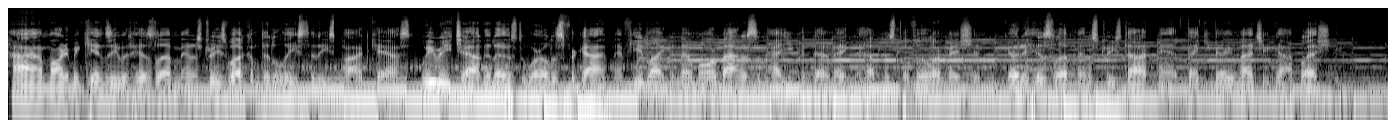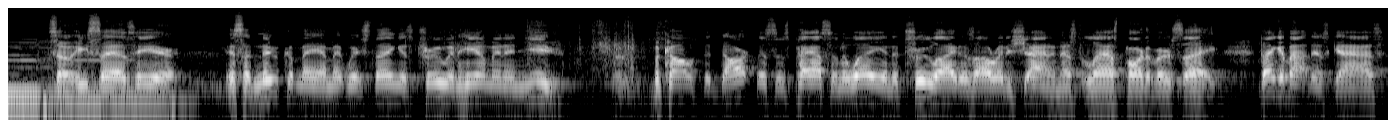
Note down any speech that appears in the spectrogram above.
Hi, I'm Marty McKenzie with His Love Ministries. Welcome to the Least of These podcast. We reach out to those the world has forgotten. If you'd like to know more about us and how you can donate to help us fulfill our mission, go to hisloveministries.net. Thank you very much and God bless you. So he says here, it's a new commandment which thing is true in him and in you. Because the darkness is passing away and the true light is already shining. That's the last part of verse 8. Think about this, guys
